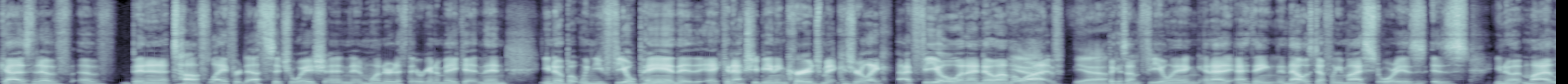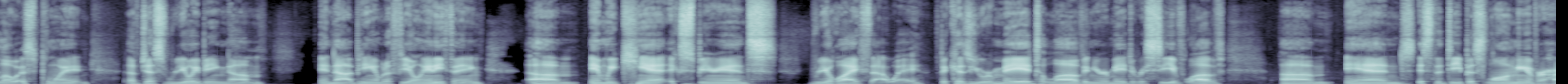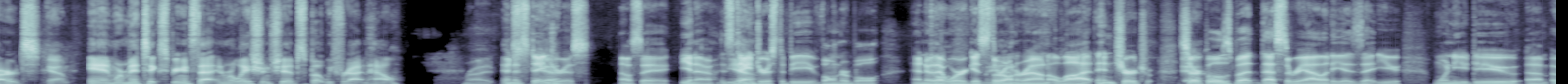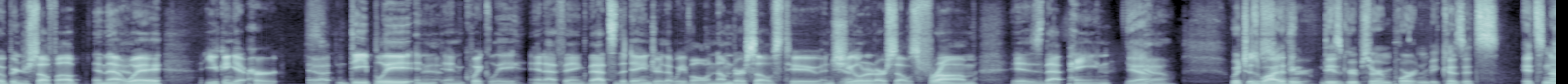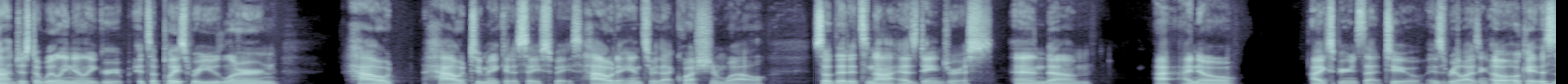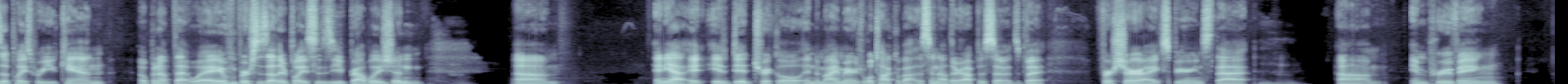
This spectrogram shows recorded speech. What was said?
guys that have have been in a tough life or death situation and wondered if they were going to make it, and then you know, but when you feel pain, it, it can actually be an encouragement because you're like, I feel and I know I'm Yeah. alive Yeah. because I'm feeling. And I, I think, and that was definitely my story is, is, you know, at my lowest point of just really being numb and not being able to feel anything. Um, and we can't experience real life that way because you were made to love and you were made to receive love. Um, and it's the deepest longing of our hearts. Yeah. And we're meant to experience that in relationships, but we've forgotten how. Right. And It's- it's dangerous. I'll say, you know, it's Yeah. dangerous to be vulnerable. I know that Oh, word gets man. thrown around a lot in church circles, but that's the reality is that you, when you do um, open yourself up in that Yeah. way, you can get hurt uh, deeply and, and quickly. And I think that's the danger that we've all numbed ourselves to and shielded ourselves from is that pain. Yeah. Which is why I think these groups are important because it's it's not just a willy-nilly group. It's a place where you learn how how to make it a safe space, how to answer that question well so that it's not as dangerous. And um I I know I experienced that too, is realizing, oh, okay, this is a place where you can open up that way versus other places you probably shouldn't. Um and yeah, it, it did trickle into my marriage. We'll talk about this in other episodes, but for sure I experienced that um, improving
